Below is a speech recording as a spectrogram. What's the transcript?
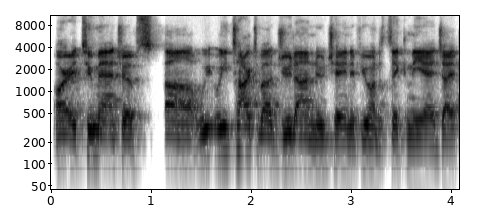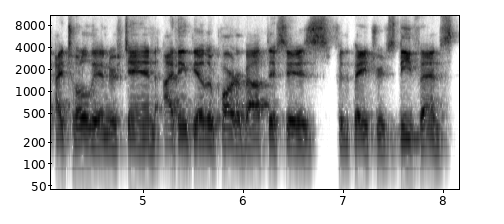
All right, two matchups. Uh, we, we talked about Judon Nuche, and if you want to stick in the edge, I, I totally understand. I think the other part about this is for the Patriots defense,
